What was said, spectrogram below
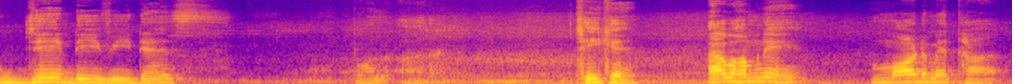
J D V dash upon R ठीक है। अब हमने मॉड में था।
